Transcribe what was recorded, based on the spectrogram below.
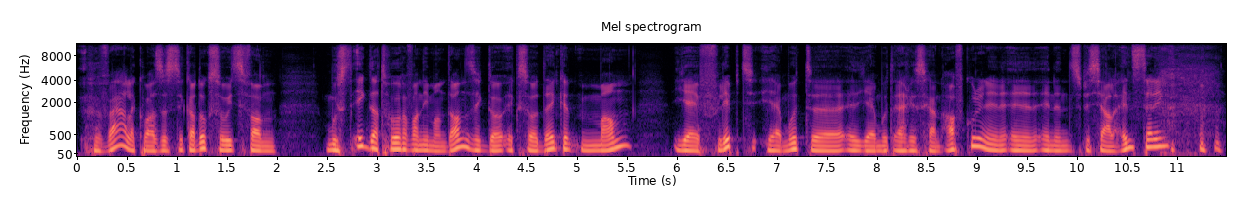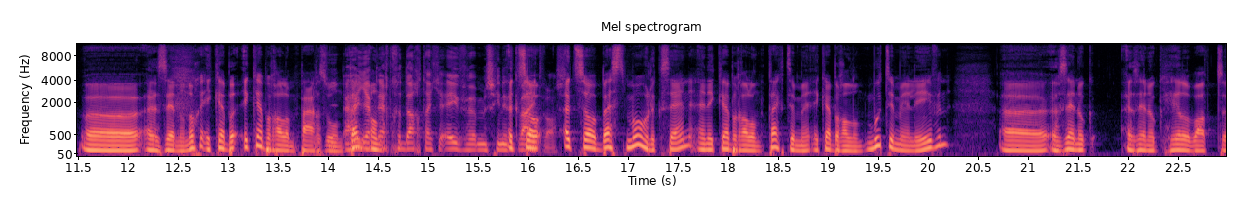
gevaarlijk was. Dus ik had ook zoiets van, moest ik dat horen van iemand anders? Ik, ik zou denken, man, jij flipt, jij moet, eh, jij moet ergens gaan afkoelen in, in, in een speciale instelling. Eh, er zijn er nog, ik heb er, ik heb er al een paar zo Ja, ontdekt. je hebt echt gedacht dat je even misschien het, het kwijt zou, was. het zou best mogelijk zijn, en ik heb er al ontdekt, in mijn, ik heb er al ontmoet in mijn leven. Eh, er, zijn ook, er zijn ook heel wat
